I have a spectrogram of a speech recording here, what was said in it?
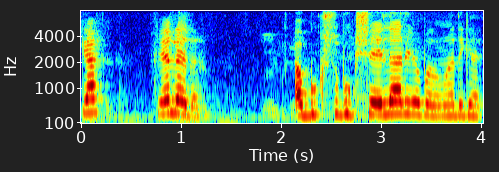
Gel. Gel hadi. Abuk subuk şeyler yapalım hadi gel.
